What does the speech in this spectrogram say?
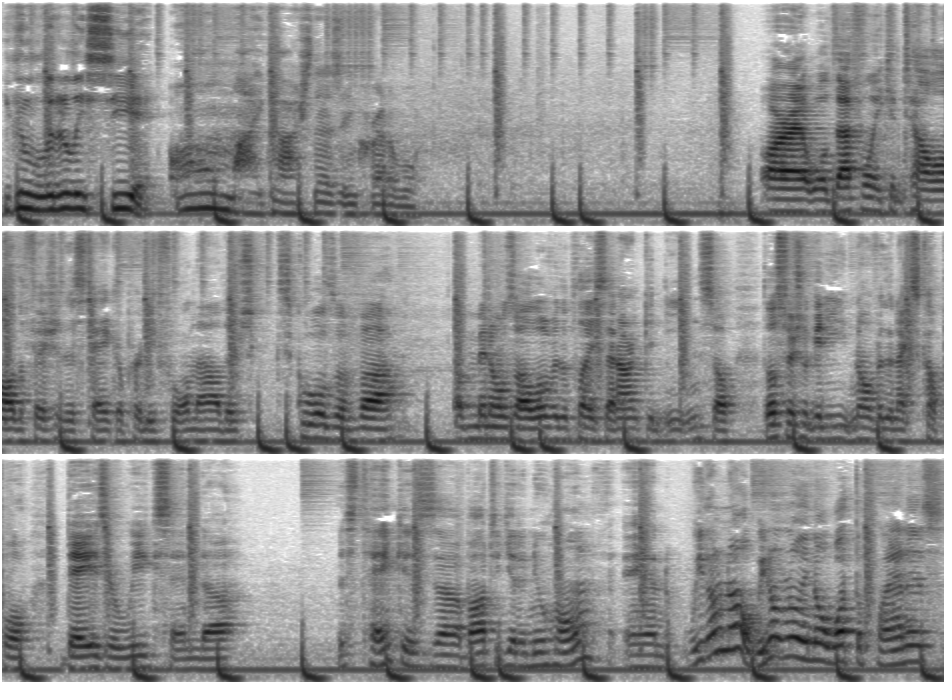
You can literally see it. Oh my gosh, that is incredible. All right, well, definitely can tell all the fish in this tank are pretty full now. There's schools of uh, of minnows all over the place that aren't getting eaten, so those fish will get eaten over the next couple days or weeks. And uh, this tank is uh, about to get a new home, and we don't know. We don't really know what the plan is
